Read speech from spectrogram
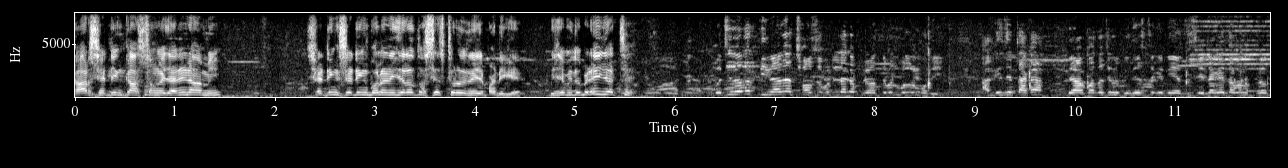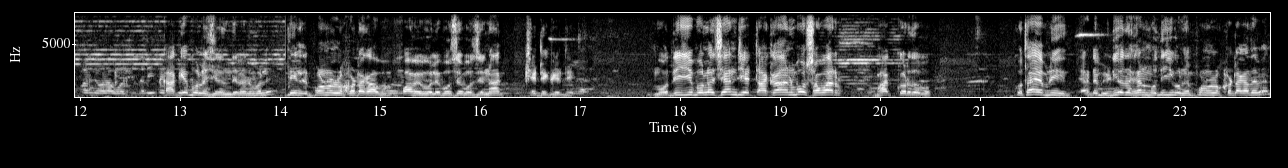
কার সেটিং কার সঙ্গে জানি না আমি। সেটিং সেটিং বলে নিজেরা তো শেষ করে নিজের পার্টিকে। বিজেপি তো বেড়েই যাচ্ছে। বলছি দাদা তিন হাজার ছশো কোটি টাকা ফেরত দেবেন বললেন মোদি। আগে যে টাকা দেওয়ার কথা ছিল বিদেশ থেকে নিয়ে আসছে সেটাকে তখন ফেরত পাননি ওরা বলছে। তাহলে কাকে বলেছিলেন দেবেন বলে? তিন পনেরো লক্ষ টাকা পাবে বলে বসে বসে না খেটে খেটে। মোদিজি বলেছেন যে টাকা আনব সবার ভাগ করে দেবো। কোথায় আপনি একটা ভিডিও দেখেন মোদিজি বলেন পনেরো লক্ষ টাকা দেবেন?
